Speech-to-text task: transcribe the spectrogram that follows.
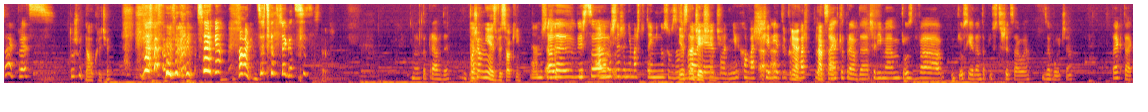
Tak, plec. To rzuć na ukrycie. Serio? Tak. Co to czego? Co? No to prawdy. Poziom nie jest wysoki. Ale myślę, że, Ale wiesz co? ale myślę, że nie masz tutaj minusów za Jest na zbroję, 10. bo nie chowasz A, siebie, a, tylko nie, chowasz plecak. Tak, to prawda. Czyli mam plus dwa, plus jeden to plus trzy całe zabójcze. Tak, tak.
